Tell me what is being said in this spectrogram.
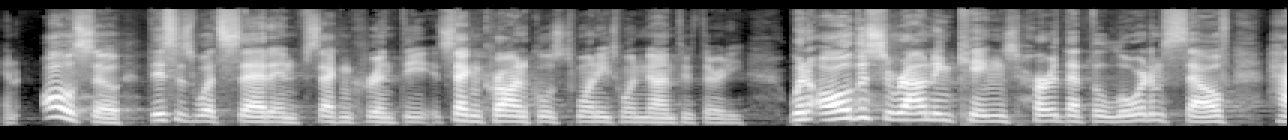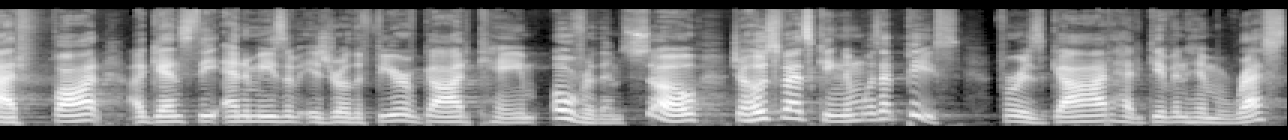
And also, this is what's said in 2 Corinthians, 2 Chronicles 20, 29 through 30. When all the surrounding kings heard that the Lord himself had fought against the enemies of Israel, the fear of God came over them. So Jehoshaphat's kingdom was at peace, for his God had given him rest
